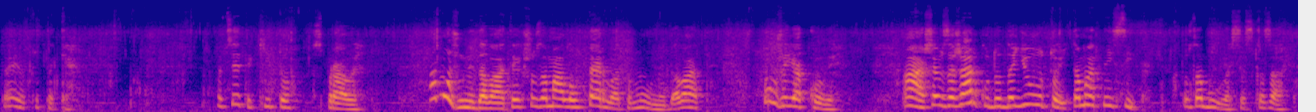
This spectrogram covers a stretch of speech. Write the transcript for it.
Та й отут таке. Оце такі-то справи. А можу не давати. Якщо замало втерла, то можу не давати. То вже як коли. А, ще в зажарку додаю той томатний сік. То забулася сказати.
